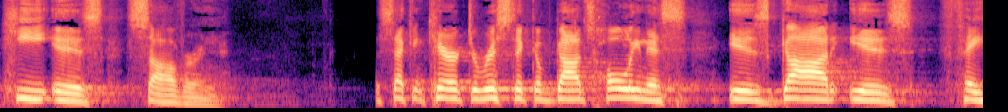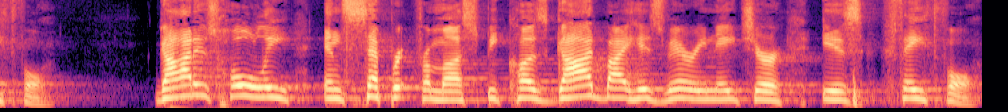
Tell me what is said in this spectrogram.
He is sovereign. The second characteristic of God's holiness is God is faithful. God is holy and separate from us because God, by his very nature, is faithful.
